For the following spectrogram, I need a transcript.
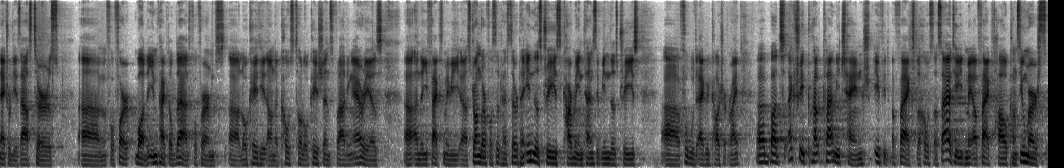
natural disasters, um, for, well, the impact of that for firms uh, located on the coastal locations, flooding areas, uh, and the effects may be uh, stronger for certain, certain industries, carbon-intensive industries, uh, food, agriculture, right? Uh, but actually, climate change, if it affects the whole society, it may affect how consumers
